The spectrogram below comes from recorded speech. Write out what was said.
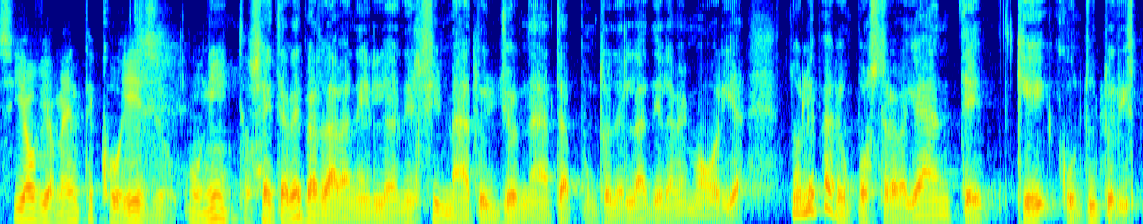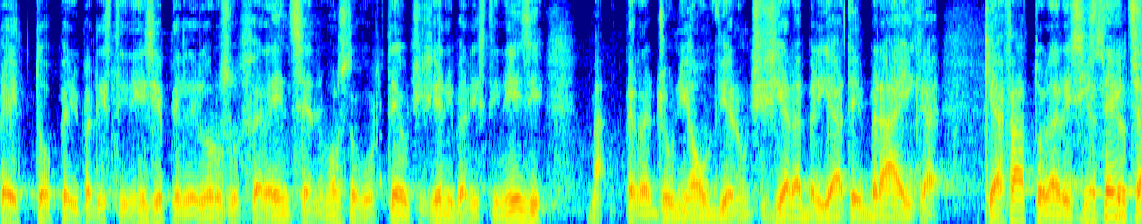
sia ovviamente coeso, unito. Senta, lei parlava nel, nel filmato di giornata appunto della, della, memoria. Non le pare un po' stravagante che, con tutto il rispetto per i palestinesi e per le loro sofferenze, nel nostro corteo ci siano i palestinesi, ma per ragioni ovvie non ci sia la brigata ebraica che ha fatto la resistenza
